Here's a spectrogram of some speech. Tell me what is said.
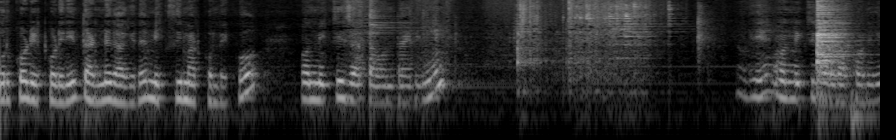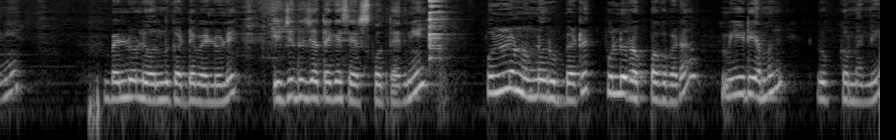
ಹುರ್ಕೊಂಡು ಇಟ್ಕೊಂಡಿದ್ದೀನಿ ತಣ್ಣಗಾಗಿದೆ ಮಿಕ್ಸಿ ಮಾಡ್ಕೊಬೇಕು. ಒಂದು ಮಿಕ್ಸಿ ಜಾರ್ ತೊಗೊತಾ ಇದ್ದೀನಿ ನೋಡಿ, ಒಂದು ಮಿಕ್ಸಿ ಜಾರ್ ಹಾಕ್ಕೊಂಡಿದ್ದೀನಿ ಬೆಳ್ಳುಳ್ಳಿ, ಒಂದು ಗಡ್ಡೆ ಬೆಳ್ಳುಳ್ಳಿ ಇಜ್ಜಿದ ಜೊತೆಗೆ ಸೇರಿಸ್ಕೊತಾ ಇದ್ದೀನಿ ಫುಲ್ಲು ನುಣ್ಣಗೆ ರುಬ್ಬೇಡ್ರಿ, ಫುಲ್ಲು ರೊಪ್ಪೋಗಬೇಡ ಮೀಡಿಯಮ್ ರುಬ್ಕೊಂಬನ್ನಿ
